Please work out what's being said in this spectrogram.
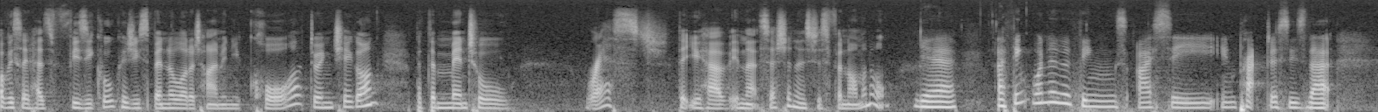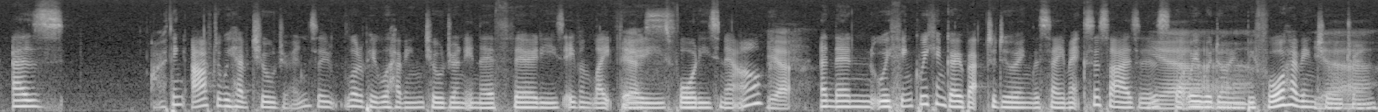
obviously it has physical because you spend a lot of time in your core doing qigong, but the mental rest that you have in that session is just phenomenal. Yeah. I think one of the things I see in practice is that as I think after we have children, so a lot of people are having children in their 30s, even late 30s, Yes. 40s now. Yeah. And then we think we can go back to doing the same exercises that we were doing before having Yeah. children.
